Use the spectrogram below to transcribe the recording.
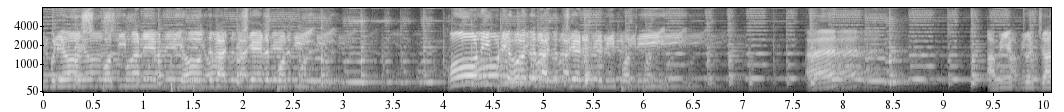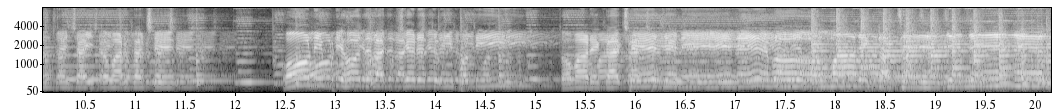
বৃহস্পতি মানে বৃহৎ রাজ্যের পতি। কোন বৃহৎ রাজ্যের তুমি পতি? হ্যাঁ? আমি একটু জানতে চাই তোমার কাছে। কোন বৃহৎ রাজ্যের তুমি পতি? তোমার কাছে জেনে নেব। তোমার কাছে জেনে নেব।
